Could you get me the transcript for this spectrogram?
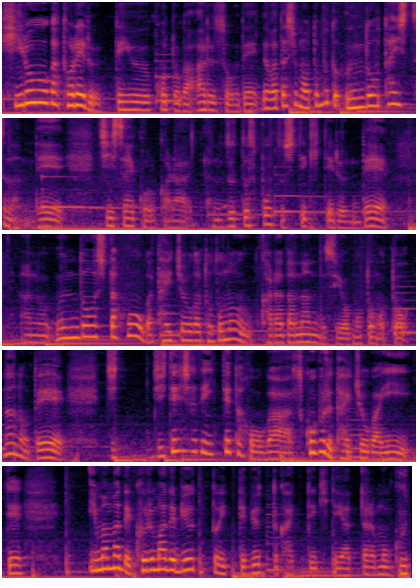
疲労が取れるっていうことがあるそうでで私もともと運動体質なんで小さい頃からあのずっとスポーツしてきてるんであの運動した方が体調が整う体なんですよもともと。なので自自転車で行ってた方がすこぶる体調がいいで今まで車でビュッと行ってビュッと帰ってきてやったらもうぐっ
